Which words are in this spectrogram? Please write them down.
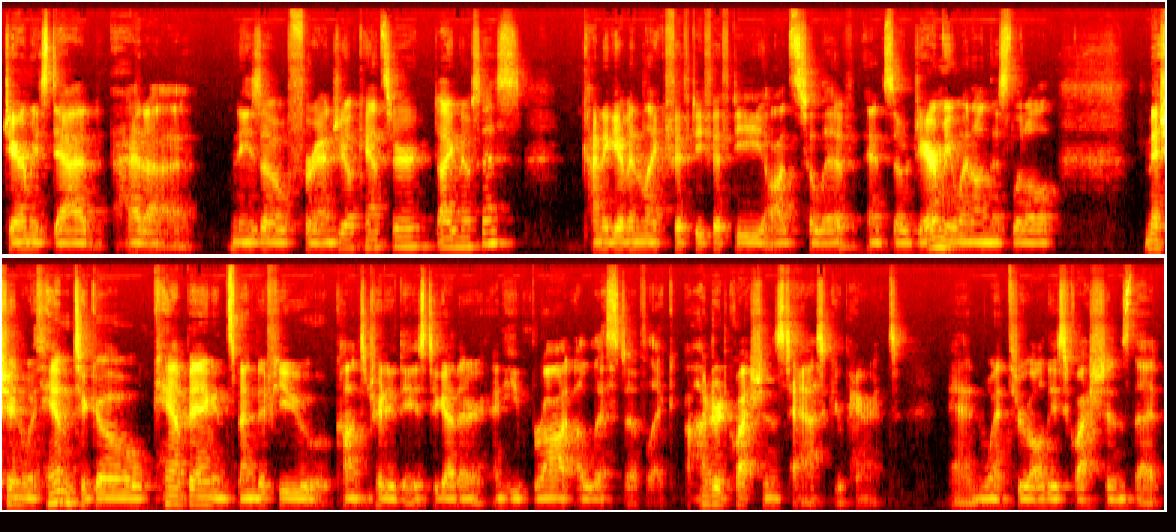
Jeremy's dad had a nasopharyngeal cancer diagnosis, kind of given like 50 50 odds to live. And so Jeremy went on this little mission with him to go camping and spend a few concentrated days together. And he brought a list of like 100 questions to ask your parents and went through all these questions that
